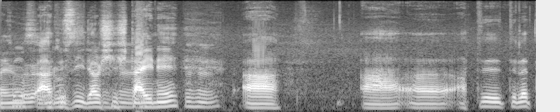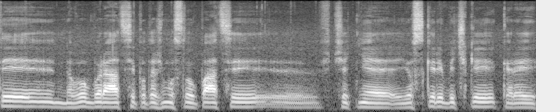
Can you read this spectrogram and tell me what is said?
nevím, a říct. různý další Mhm. štajny. Mhm. A, a, a ty, tyhle ty novoboráci, potažmo sloupáci, eh, včetně Josky Rybičky, který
